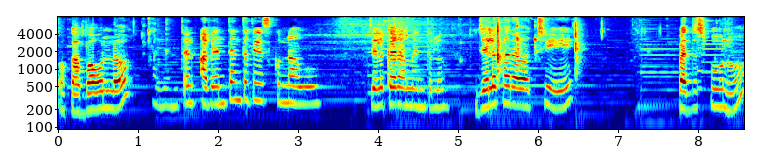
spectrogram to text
ఒక బౌల్లో అవి ఎంత అవి ఎంతెంత తీసుకున్నావు? జీలకర్ర మెంతులు. జీలకర్ర వచ్చి పెద్ద స్పూను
